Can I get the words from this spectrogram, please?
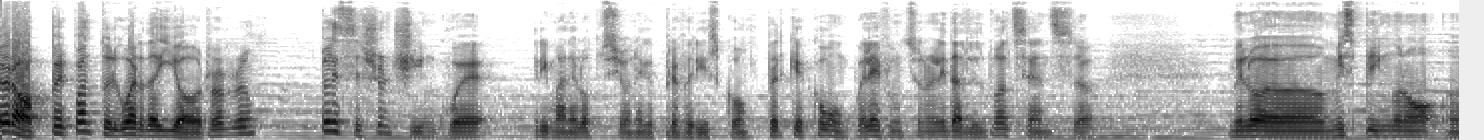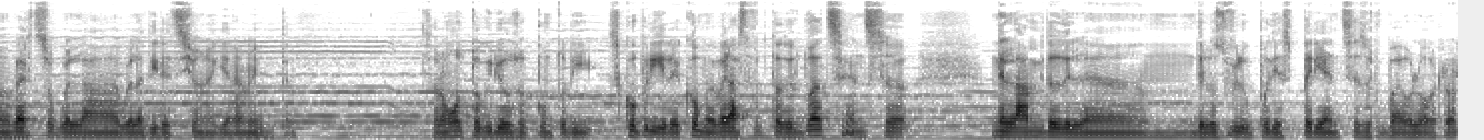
però per quanto riguarda gli horror PlayStation 5 rimane l'opzione che preferisco perché comunque le funzionalità del DualSense lo, mi spingono uh, verso quella, quella direzione chiaramente. Sono molto curioso appunto di scoprire come verrà sfruttato il DualSense nell'ambito del, dello sviluppo di esperienze survival horror.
